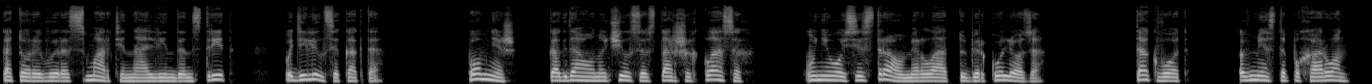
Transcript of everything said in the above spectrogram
который вырос с Марти на Линден-стрит, поделился как-то. Помнишь, когда он учился в старших классах, у него сестра умерла от туберкулеза. Так вот, вместо похорон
